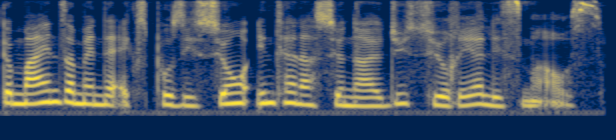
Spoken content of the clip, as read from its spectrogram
gemeinsam in der Exposition Internationale du Surrealisme aus.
